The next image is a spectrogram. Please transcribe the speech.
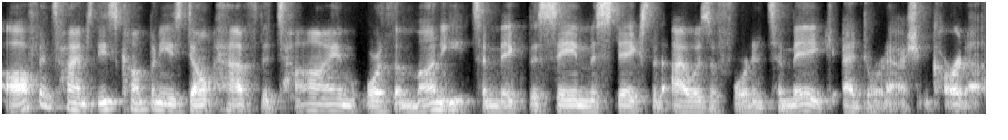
oftentimes these companies don't have the time or the money to make the same mistakes that I was afforded to make at DoorDash and Carta.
